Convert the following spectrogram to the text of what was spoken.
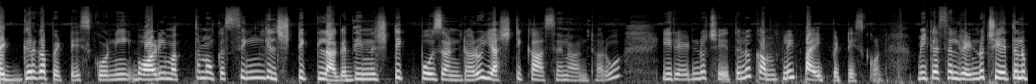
దగ్గరగా పెట్టేసుకొని బాడీ మొత్తం ఒక సింగిల్ స్టిక్ లాగా దీన్ని స్టిక్ పోజ్ అంటారు యష్టికాసన అంటారు. ఈ రెండు చేతులు కంప్లీట్ పైకి పెట్టేసుకోండి. మీకు అసలు రెండు చేతులు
